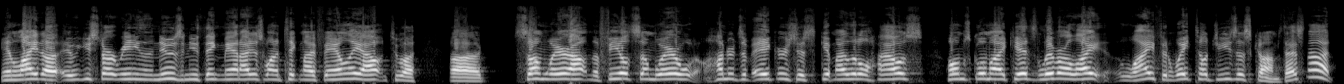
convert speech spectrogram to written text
In light, of, you start reading the news and you think, man, I just want to take my family out into a uh, somewhere out in the field, somewhere, hundreds of acres, just get my little house, homeschool my kids, live our life, and wait till Jesus comes. That's not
